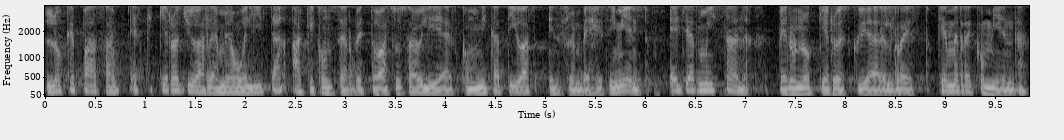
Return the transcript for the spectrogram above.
Lo que pasa es que quiero ayudarle a mi abuelita a que conserve todas sus habilidades comunicativas en su envejecimiento. Ella es muy sana, pero no quiero descuidar el resto. ¿Qué me recomienda?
